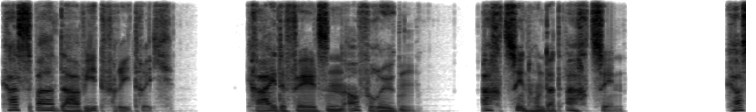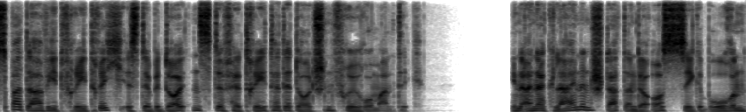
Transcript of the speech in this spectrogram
Caspar David Friedrich. Kreidefelsen auf Rügen. 1818 Caspar David Friedrich ist der bedeutendste Vertreter der deutschen Frühromantik. In einer kleinen Stadt an der Ostsee geboren,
